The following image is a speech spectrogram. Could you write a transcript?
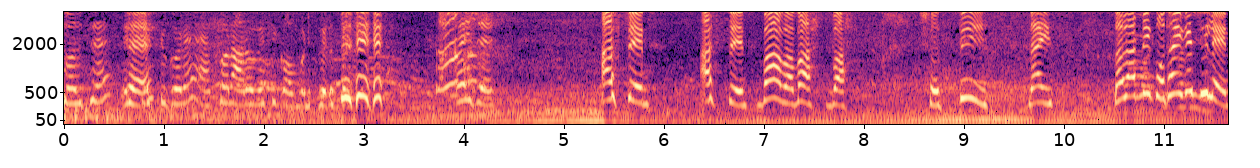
চলছে একটু হ্যাঁ। একটু করে। এখন আরও বেশি কমফোর্টেবল এই যে। আসছেন আসছেন। বাহ বাহ বাহ বাহ। সত্যি? নাইস দাদা আপনি কোথায় গেছিলেন?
